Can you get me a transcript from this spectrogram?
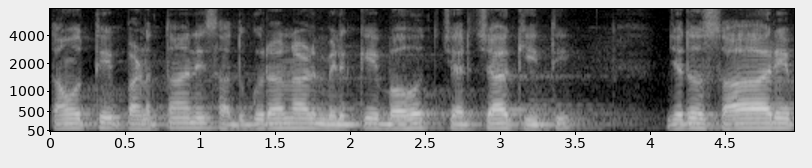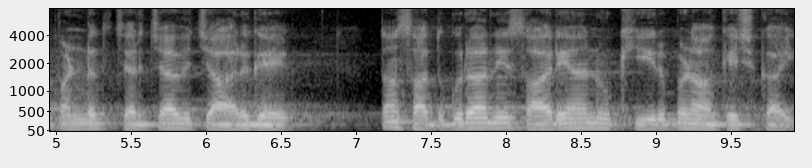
ਤਾਂ ਉੱਥੇ ਪੰਡਤਾਂ ਨੇ ਸਤਿਗੁਰਾਂ ਨਾਲ ਮਿਲ ਕੇ ਬਹੁਤ ਚਰਚਾ ਕੀਤੀ। ਜਦੋਂ ਸਾਰੇ ਪੰਡਤ ਚਰਚਾ ਵਿੱਚ ਹਾਰ ਗਏ, ਤਾਂ ਸਤਿਗੁਰਾਂ ਨੇ ਸਾਰਿਆਂ ਨੂੰ ਖੀਰ ਬਣਾ ਕੇ ਛਕਾਈ।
